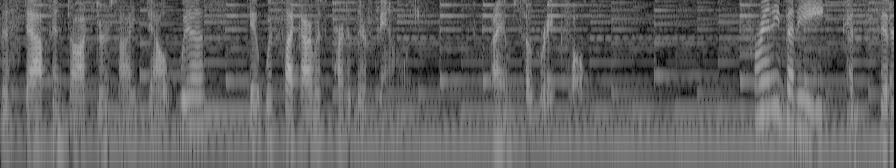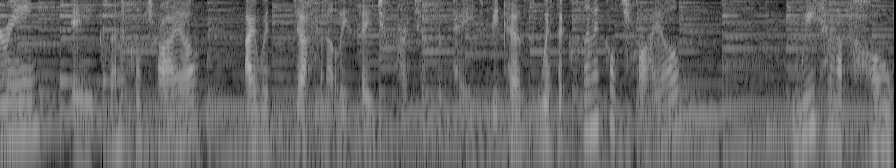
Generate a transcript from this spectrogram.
the staff and doctors I dealt with, it was like I was part of their family. I am so grateful. For anybody considering a clinical trial, I would definitely say to participate because with a clinical trial, we have hope.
